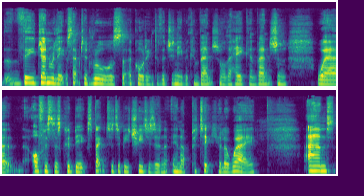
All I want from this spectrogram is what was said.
the generally accepted rules according to the Geneva Convention or the Hague Convention, where officers could be expected to be treated in, in a particular way. And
